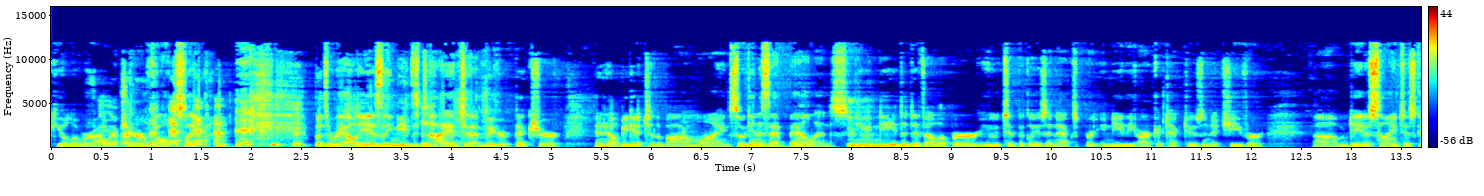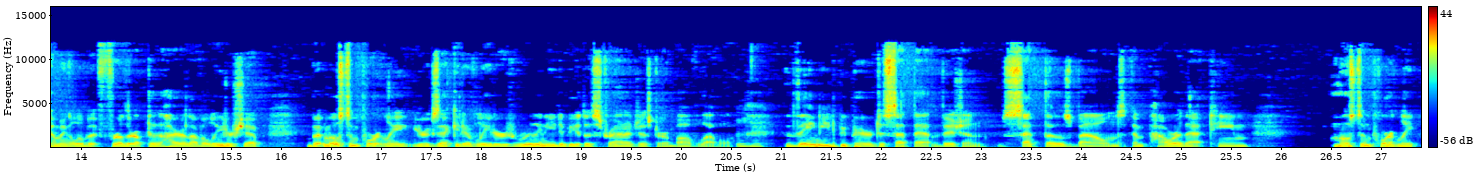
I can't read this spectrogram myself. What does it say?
keel over out of your chair and fall asleep. but the reality is, they need to tie it to that bigger picture and help you get to the bottom line. So, again, it's that balance. You mm-hmm. need the developer who typically is an expert, you need the architect who's an achiever, um, data scientists coming a little bit further up to the higher level leadership. But most importantly, your executive leaders really need to be at the strategist or above level. Mm-hmm. They need to be prepared to set that vision, set those bounds, empower that team. Most importantly,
